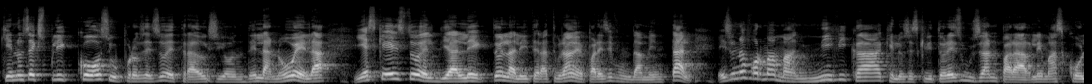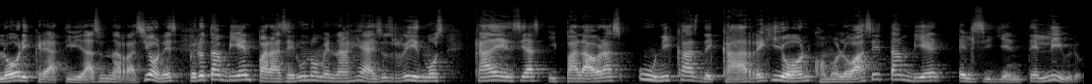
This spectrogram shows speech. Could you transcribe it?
quien nos explicó su proceso de traducción de la novela. Y es que esto del dialecto en la literatura me parece fundamental. Es una forma magnífica que los escritores usan para darle más color y creatividad a sus narraciones, pero también para hacer un homenaje a esos ritmos cadencias y palabras únicas de cada región, como lo hace también el siguiente libro.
